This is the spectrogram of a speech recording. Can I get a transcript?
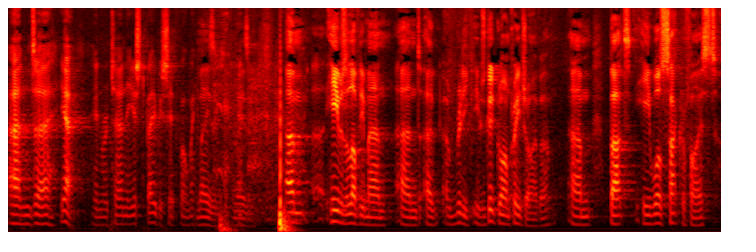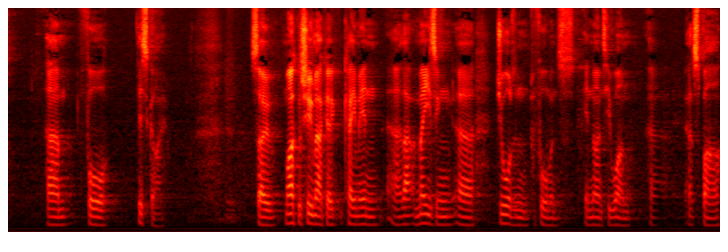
And uh, yeah, in return, he used to babysit for me. Amazing, amazing. Um, he was a lovely man and a, a, really he was a good Grand Prix driver, um, but he was sacrificed um, for this guy. So Michael Schumacher came in uh, that amazing uh, Jordan performance in '91 uh, at Spa,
